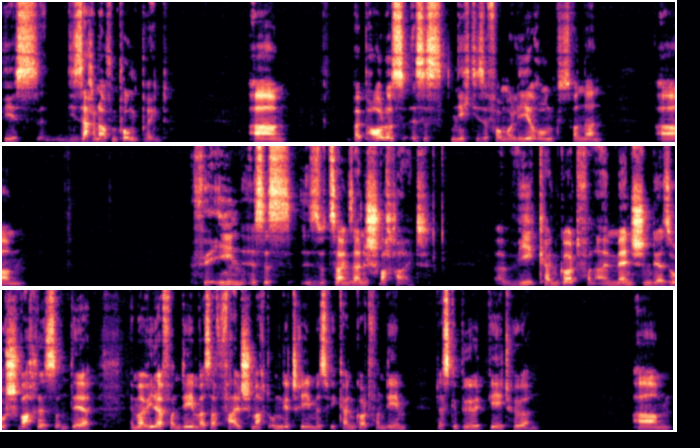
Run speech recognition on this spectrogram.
wie es die Sachen auf den Punkt bringt. Ähm, bei Paulus ist es nicht diese Formulierung, sondern ähm, für ihn ist es sozusagen seine Schwachheit. Wie kann Gott von einem Menschen, der so schwach ist und der immer wieder von dem, was er falsch macht, umgetrieben ist, wie kann Gott von dem, das gebührt geht, hören? Ähm,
